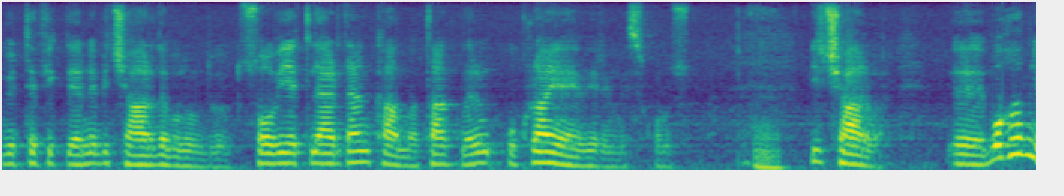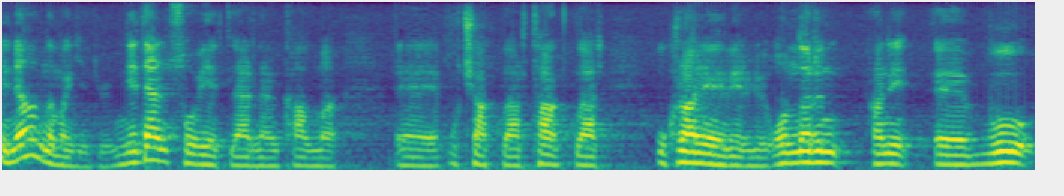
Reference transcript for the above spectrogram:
müttefiklerine bir çağrıda bulunduğu, Sovyetlerden kalma tankların Ukrayna'ya verilmesi konusunda bir çağrı var. E, bu hamle ne anlama geliyor? Neden Sovyetlerden kalma e, uçaklar, tanklar Ukrayna'ya veriliyor? Onların hani e, bu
